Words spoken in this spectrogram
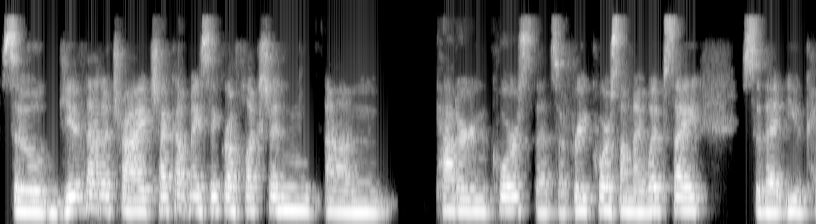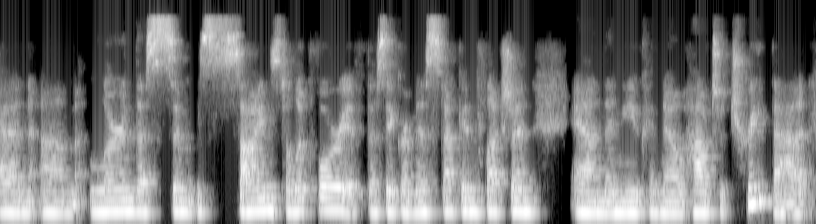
So give that a try. Check out my sacral flexion um, pattern course. That's a free course on my website so that you can um, learn the sim- signs to look for if the sacrum is stuck in flexion. And then you can know how to treat that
